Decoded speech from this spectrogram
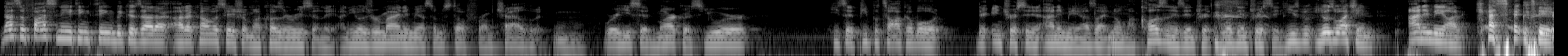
that's a fascinating thing because I had, a, I had a conversation with my cousin recently, and he was reminding me of some stuff from childhood, mm-hmm. where he said, "Marcus, you were," he said, "People talk about they're interested in anime." I was like, "No, my cousin is interest was interested. He's he was watching anime on cassette tape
